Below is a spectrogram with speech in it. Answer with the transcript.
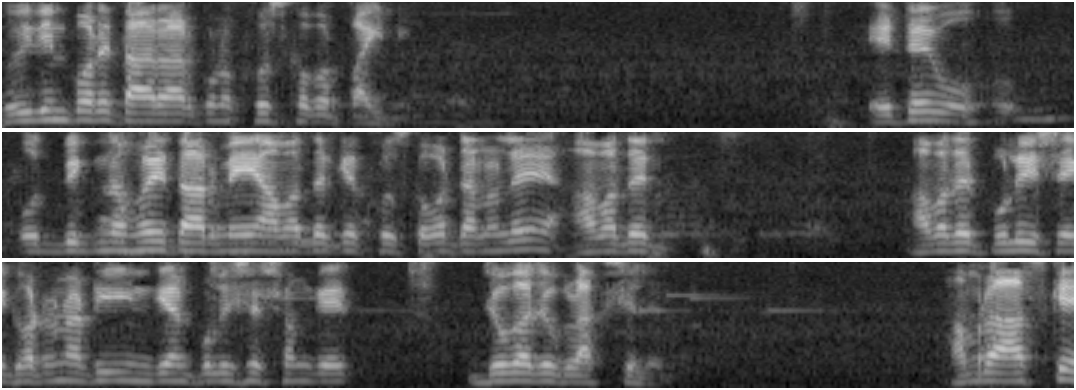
দুই দিন পরে তার আর কোনো খোঁজ খবর পাইনি। এতে উদ্বিগ্ন হয়ে তার মেয়ে আমাদেরকে খোঁজখবর জানালে আমাদের আমাদের পুলিশ এই ঘটনাটি ইন্ডিয়ান পুলিশের সঙ্গে যোগাযোগ রাখছিলেন। আমরা আজকে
